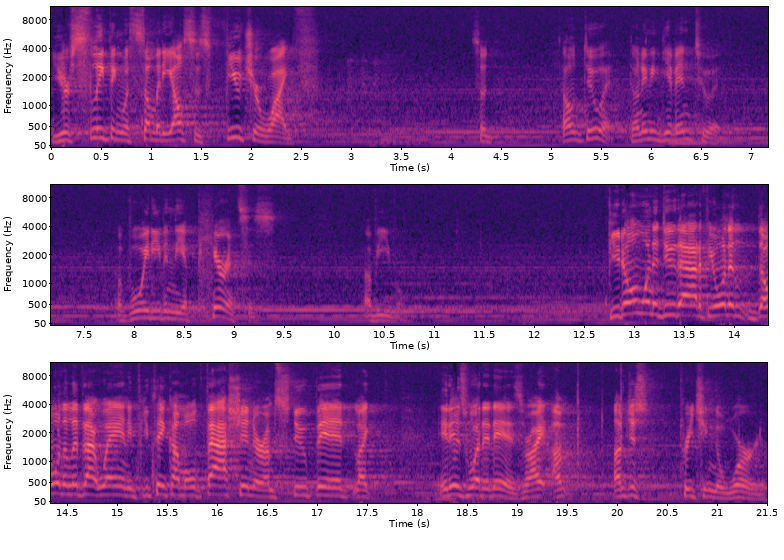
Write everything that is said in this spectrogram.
you're sleeping with somebody else's future wife. So don't do it. Don't even give in to it. Avoid even the appearances of evil. If you don't want to do that, if you want to, don't want to live that way, and if you think I'm old fashioned or I'm stupid, like it is what it is, right? I'm, I'm just preaching the word.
